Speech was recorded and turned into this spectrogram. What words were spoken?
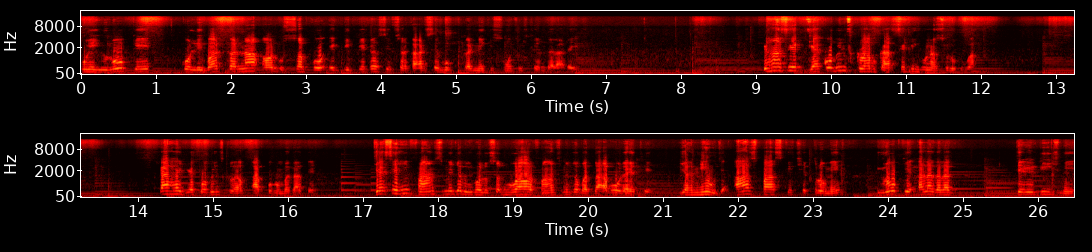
पूरे यूरोप के को लिबर्ट करना और उस सबको एक डिक्टेटरशिप सरकार से मुक्त करने की सोच उसके अंदर आ रही थी। यहाँ से एक जैकोबिन्स क्लब का सेटिंग होना शुरू हुआ। क्या है जैकोबिन्स क्लब आपको हम बताते हैं। जैसे ही फ्रांस में जब रिवॉल्यूशन हुआ और फ्रांस में जो बदलाव हो रहे थे, यह न्यूज़ आसपास के क्षेत्रों में, यूरोप के अलग अलग टेरिटीज में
